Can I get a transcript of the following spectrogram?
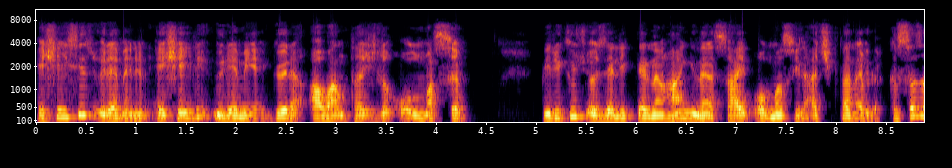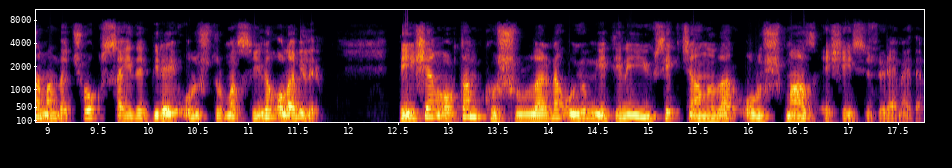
Eşeysiz üremenin eşeyli üremeye göre avantajlı olması 1-2-3 özelliklerine hangilerine sahip olmasıyla açıklanabilir. Kısa zamanda çok sayıda birey oluşturmasıyla olabilir. Değişen ortam koşullarına uyum yeteneği yüksek canlılar oluşmaz eşeysiz üremede.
